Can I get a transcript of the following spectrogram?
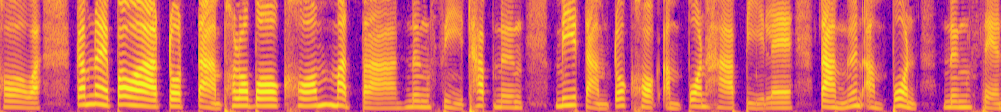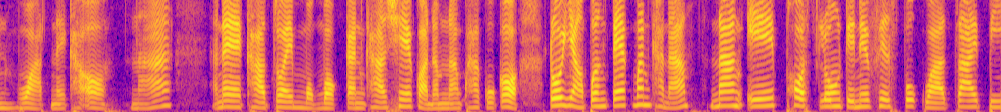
ข้อว่ากำในปว่าตดตามพรบคอมมาตรา 14ทับหนึ่งมีตามตกคอกอ่ำป้น5ปีแล ตามเงื่อนอ่ำป้น1แสนบาทนะคะอ๋อนะ อันนี้ค่ะจอยบอกบอกกันค่ะแช่กว่าดำน้ำค่ะกูก็ตัวอย่างเปิงแตกมั่นค่ะนะนางเอโพสต์ลงใน Facebook ว่าจายปี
